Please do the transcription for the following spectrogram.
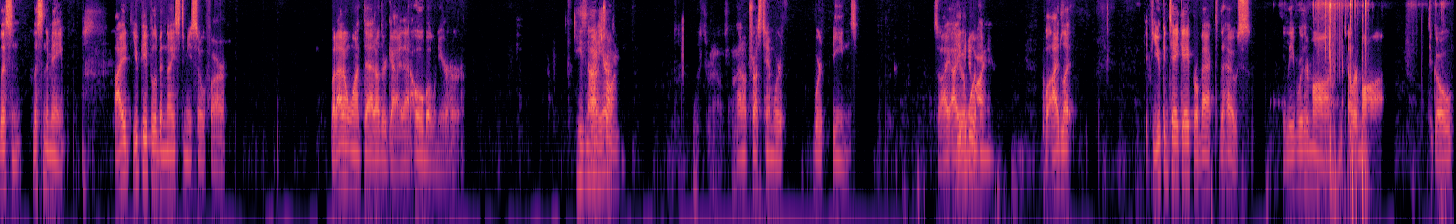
listen, listen to me. I, you people have been nice to me so far, but I don't want that other guy, that hobo, near her. He's not That's here. fine. I don't trust him worth worth beans. So I, I Neither don't want I. him. Well, I'd let if you can take April back to the house, you leave her with her ma. You tell her ma to go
